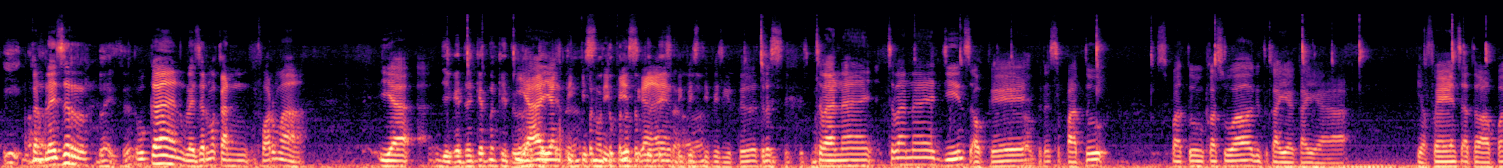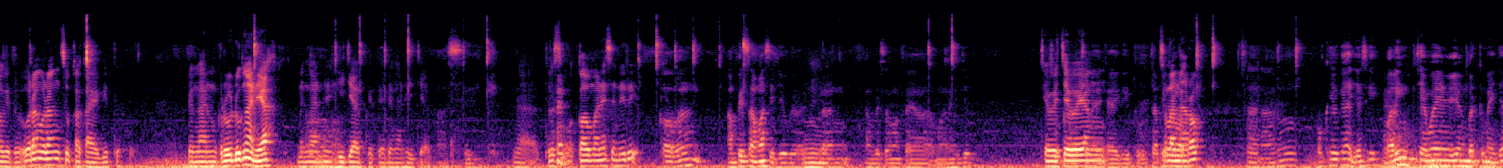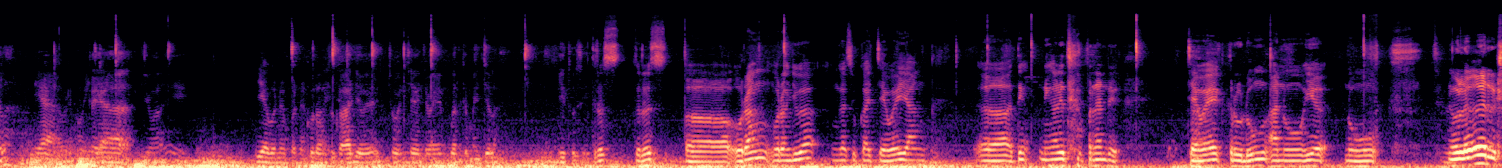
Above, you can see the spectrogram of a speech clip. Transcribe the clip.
Bukan oh, blazer blazer. bukan blazer mah kan formal Iya, Jaket-jaket nu gitu. iya jaket, yang eh, tipis-tipis penutup-penutup kan, yang ah. tipis-tipis gitu. Terus Tipis banget. celana celana jeans oke, terus sepatu sepatu kasual gitu kayak kayak ya fans atau apa gitu. Orang-orang suka kayak gitu. Dengan kerudungan ya, dengan Oh. hijab gitu ya, dengan hijab. Asik. Nah, terus kalau mana sendiri Kalau hampir sama sih juga. Hmm. Orang hampir sama saya mana juga. cewek-cewek yang kayak gitu. Tapi celana rok celana rok oke oke aja sih. Paling cewek yang berkemeja lah. ya berkemeja. Kayak gimana sih? Iya benar-benar. Kurang suka aja ya cowok cewek-cewek yang berkemeja lah. Itu sih. terus terus eh, orang orang juga nggak suka cewek yang eh, ting ninggal itu pernah deh cewek kerudung anu iya nu nu ini.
